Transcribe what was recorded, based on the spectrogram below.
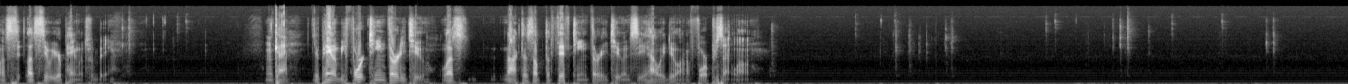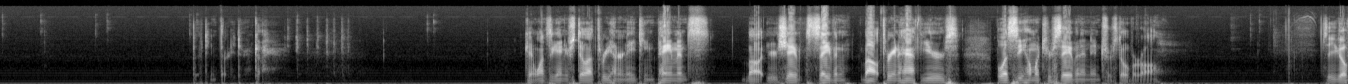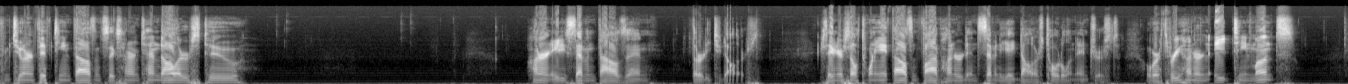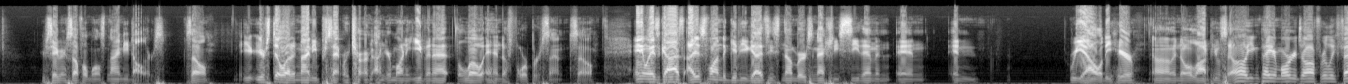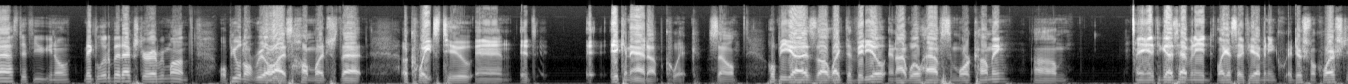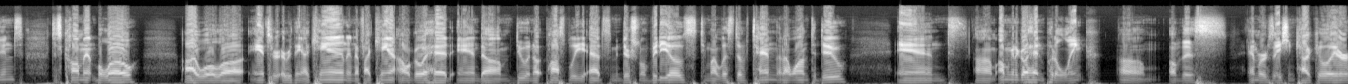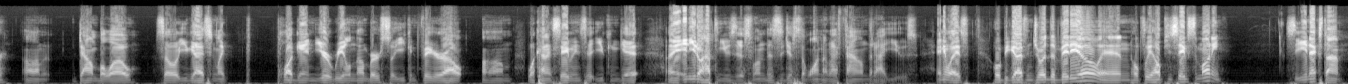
Let's see, let's see what your payments would be. Okay, your payment would be 1432. Let's knock this up to 1532 and see how we do on a 4% loan. Okay, once again, you're still at 318 payments. About you're saving about three and a half years. But let's see how much you're saving in interest overall. So you go from $215,610 to $187,032. You're saving yourself $28,578 total in interest. Over 318 months, you're saving yourself almost $90. So you're still at a 90% return on your money even at the low end of 4%. So anyways, guys, I just wanted to give you guys these numbers and actually see them in, in, in reality here. Um, I know a lot of people say, oh, you can pay your mortgage off really fast if you, you know, make a little bit extra every month. Well, people don't realize how much that equates to, and it, it, it can add up quick. So hope you guys uh, like the video, and I will have some more coming. Um, and if you guys have any, like I said, if you have any additional questions, just comment below. I will uh, answer everything I can, and if I can't, I'll go ahead and um, do an, possibly add some additional videos to my list of 10 that I wanted to do. And um, I'm going to go ahead and put a link um, of this amortization calculator um, down below, so you guys can like plug in your real numbers so you can figure out um, what kind of savings that you can get. And you don't have to use this one. This is just the one that I found that I use. Anyways, hope you guys enjoyed the video and hopefully helps you save some money. See you next time.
